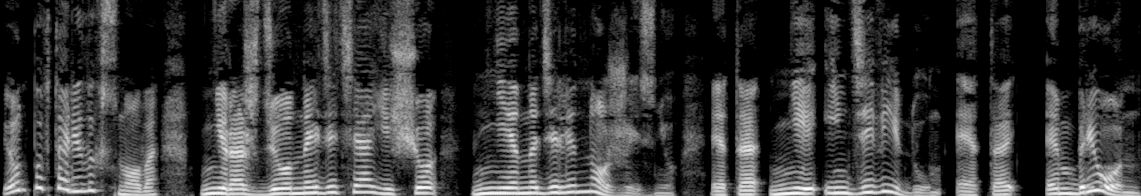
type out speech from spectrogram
И он повторил их снова. Нерожденное дитя еще не наделено жизнью. Это не индивидуум, это эмбрион.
